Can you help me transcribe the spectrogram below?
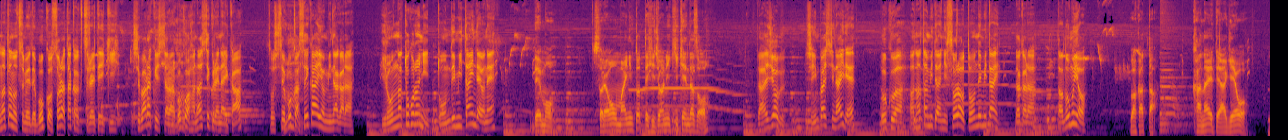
なたの爪で僕を空高く連れて行きしばらくしたら僕を離してくれないか？そして僕は世界を見ながらいろんなところに飛んでみたいんだよね。でもそれはお前にとって非常に危険だぞ。大丈夫。心配しないで。僕はあなたみたいに空を飛んでみたい。だから頼むよ。わかった。叶えてあげよう。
